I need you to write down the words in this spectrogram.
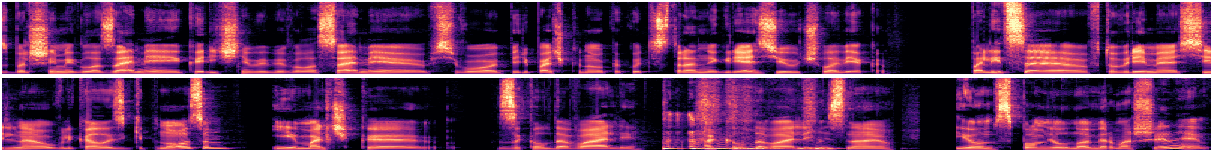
с большими глазами и коричневыми волосами, всего перепачканного какой-то странной грязью человека. Полиция в то время сильно увлекалась гипнозом, и мальчика заколдовали, околдовали, не знаю. И он вспомнил номер машины,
